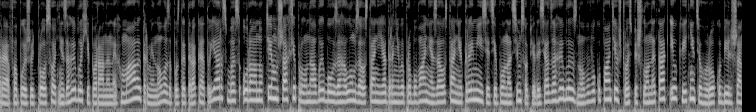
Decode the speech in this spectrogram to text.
РФ. Пишуть про сотні загиблих і поранених. Мали терміново запустити ракету Ярс без урану. Втім, в шахті пролунав вибух. Загалом за останні ядерні випробування за останні три місяці понад 750 загиблих. Знову в окупантів щось пішло не так, і у квітні цього року більше.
